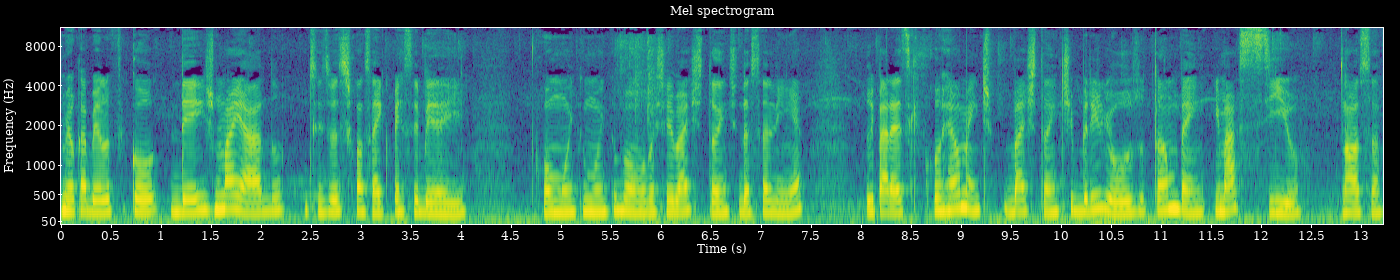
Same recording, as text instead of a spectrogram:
Meu cabelo ficou desmaiado. Não sei se vocês conseguem perceber aí. Ficou muito, muito bom. Eu gostei bastante dessa linha. E parece que ficou realmente bastante brilhoso também. E macio. Nossa,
